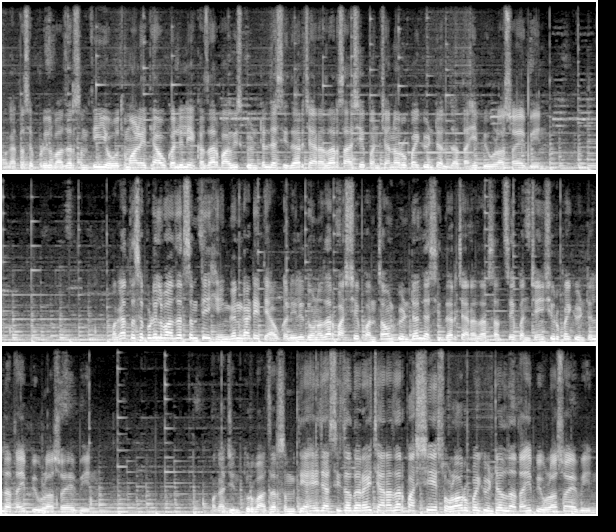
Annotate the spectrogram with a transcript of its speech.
बघा तसे पुढील बाजार समिती यवतमाळ येथे अवकालेले एक हजार बावीस क्विंटल. जास्तीत दर चार हजार सहाशे पंच्याण्णव रुपये क्विंटल जात आहे पिवळा सोयाबीन. बघा तसे पुढील बाजार समिती हिंगणघाट येथे अवकालेले दोन हजार पाचशे पंचावन्न क्विंटल. जास्तीत दर चार हजार सातशे पंच्याऐंशी रुपये क्विंटल जात आहे पिवळा सोयाबीन. बघा जिंतूर बाजार समिती आहे जास्तीचा दर आहे चार हजार पाचशे सोळा रुपये क्विंटल जात आहे पिवळा सोयाबीन.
